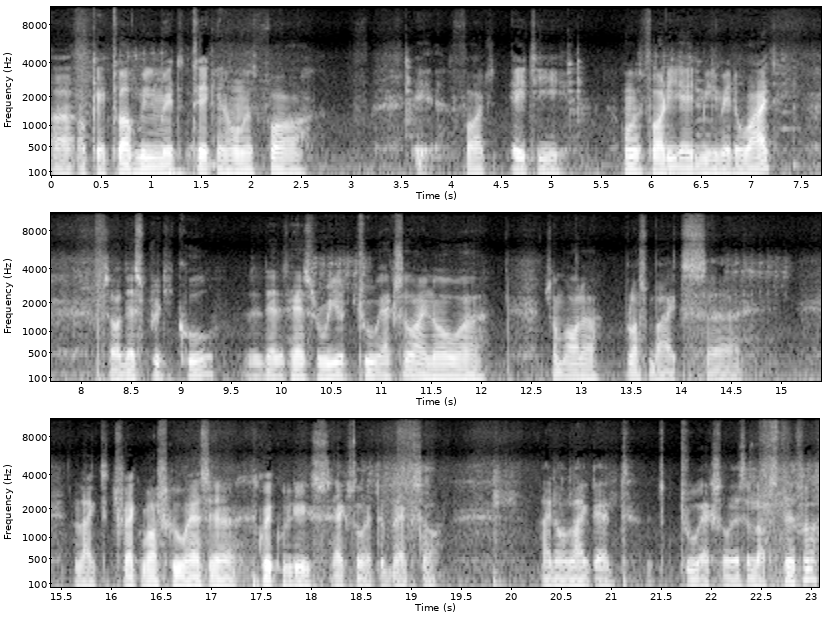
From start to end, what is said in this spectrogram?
uh, okay 12 millimeter thick and 104 80 148 millimeter wide. So that's pretty cool. That it has rear thru axle. I know uh, some other plus bikes uh, like the Trek Roscoe has a quick release axle at the back so I don't like that thru axle. Is a lot stiffer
